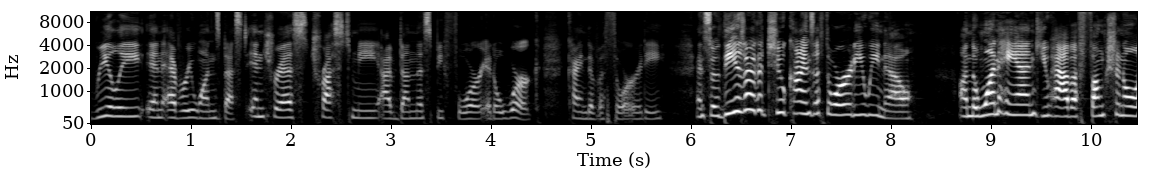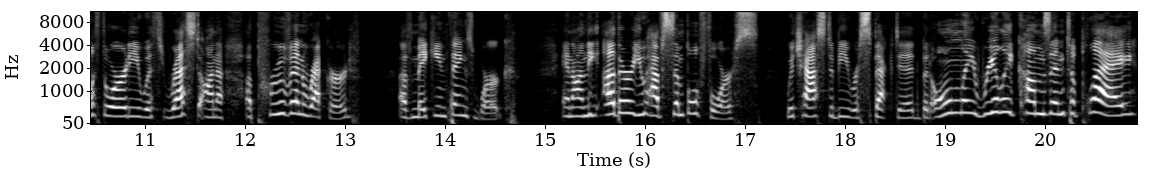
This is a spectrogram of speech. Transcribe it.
really in everyone's best interest. Trust me, I've done this before, it'll work kind of authority. And so these are the two kinds of authority we know. On the one hand, you have a functional authority with rest on a, a proven record of making things work. And on the other, you have simple force, which has to be respected, but only really comes into play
